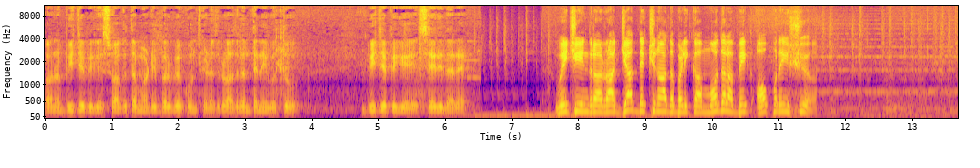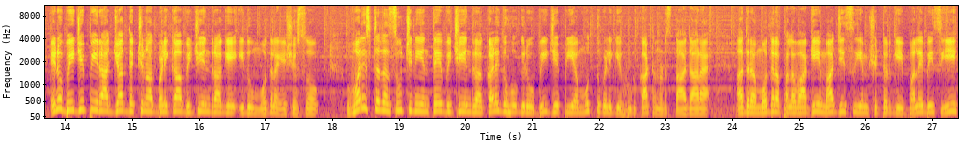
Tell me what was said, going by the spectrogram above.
ಅವನ ಬಿಜೆಪಿಗೆ ಸ್ವಾಗತ ಮಾಡಿ ಬರಬೇಕು ಅಂತ ಹೇಳಿದ್ರು. ಅದರಂತೆಯೇ ಇವತ್ತು ಬಿಜೆಪಿಗೆ ಸೇರಿದ್ದಾರೆ. ವಿಜೇಂದ್ರ ರಾಜ್ಯಾಧ್ಯಕ್ಷನಾದ ಬಳಿಕ ಮೊದಲ ಬಿಗ್ ಆಪರೇಷನ್. ಇನ್ನು ಬಿಜೆಪಿ ರಾಜ್ಯಾಧ್ಯಕ್ಷನಾದ ಬಳಿಕ ವಿಜೇಂದ್ರಗೆ ಇದು ಮೊದಲ ಯಶಸ್ಸು. ವರಿಷ್ಠರ ಸೂಚನೆಯಂತೆ ವಿಜೇಂದ್ರ ಕಳೆದು ಹೋಗಿರುವ ಬಿಜೆಪಿಯ ಮುತ್ತುಗಳಿಗೆ ಹುಡುಕಾಟ ನಡೆಸ್ತಾ ಇದ್ದಾರೆ. ಅದರ ಮೊದಲ ಫಲವಾಗಿ ಮಾಜಿ ಸಿಎಂ ಶೆಟ್ಟರ್ಗೆ ಬಲೆ ಬೀಸಿ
